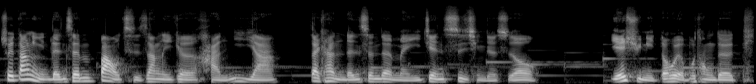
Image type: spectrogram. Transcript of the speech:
所以，当你人生抱持这样一个含义啊，在看人生的每一件事情的时候，也许你都会有不同的提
